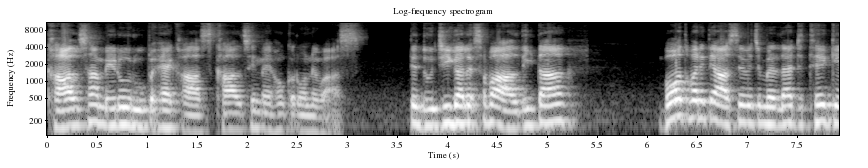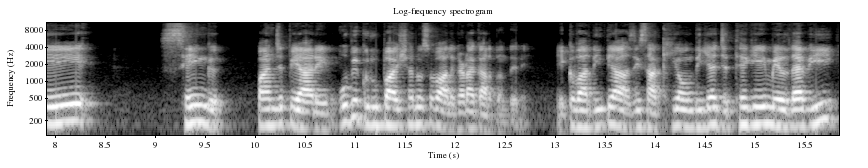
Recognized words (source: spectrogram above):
ਖਾਲਸਾ ਮੇਰੋ ਰੂਪ ਹੈ ਖਾਸ, ਖਾਲਸੇ ਮੈਂ ਹੋ ਕਰੋ ਨਿਵਾਸ। ਤੇ ਦੂਜੀ ਗੱਲ ਸਵਾਲ ਦੀ ਤਾਂ ਬਹੁਤ ਵਾਰ ਇਤਿਹਾਸ ਦੇ ਵਿੱਚ ਮਿਲਦਾ ਜਿੱਥੇ ਕਿ ਸਿੰਘ ਪੰਜ ਪਿਆਰੇ, ਉਹ ਵੀ ਗੁਰੂ ਪਾਤਸ਼ਾਹ ਨੂੰ ਸਵਾਲ ਖੜਾ ਕਰ ਦਿੰਦੇ ਨੇ। ਇੱਕ ਵਾਰ ਦੀ ਇਤਿਹਾਸ ਦੀ ਸਾਖੀ ਆਉਂਦੀ ਹੈ ਜਿੱਥੇ ਕਿ ਇਹ ਮਿਲਦਾ ਵੀ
